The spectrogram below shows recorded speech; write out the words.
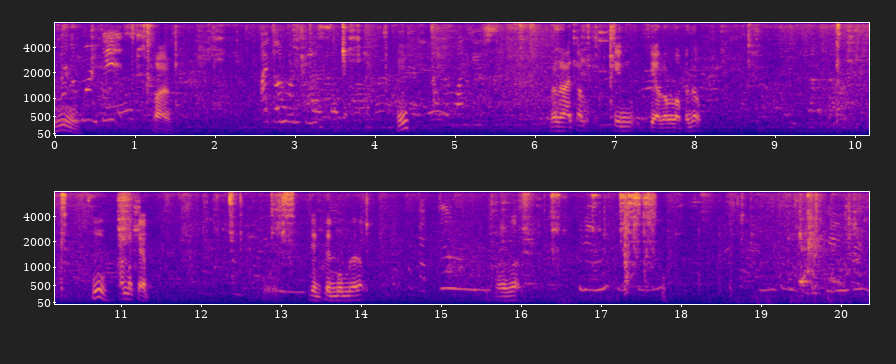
อืม I don't want this อร่อย I don't want this อืม I don't want this ไม่เป็นไรต้องกินเกี่ยวหลบๆไปลูกอืมต้องมาเก็บเก็บเป็นมุมแล้วกระตุ้งแล้วก็กริ๊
